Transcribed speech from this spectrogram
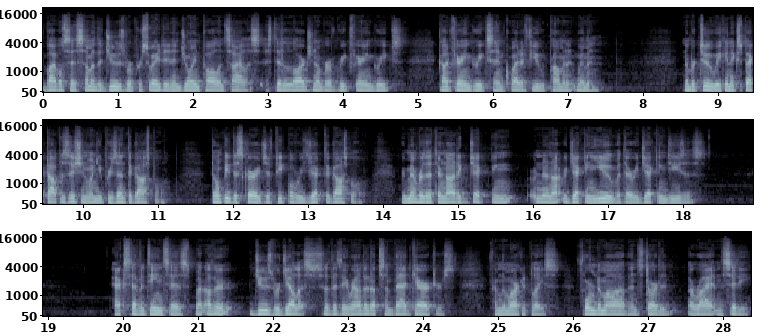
The Bible says some of the Jews were persuaded and joined Paul and Silas, as did a large number of Greek fearing Greeks, God fearing Greeks, and quite a few prominent women. Number two, we can expect opposition when you present the gospel. Don't be discouraged if people reject the gospel. Remember that they're not rejecting, they're not rejecting you, but they're rejecting Jesus. Acts 17 says, But other Jews were jealous, so that they rounded up some bad characters from the marketplace, formed a mob, and started a riot in the city.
